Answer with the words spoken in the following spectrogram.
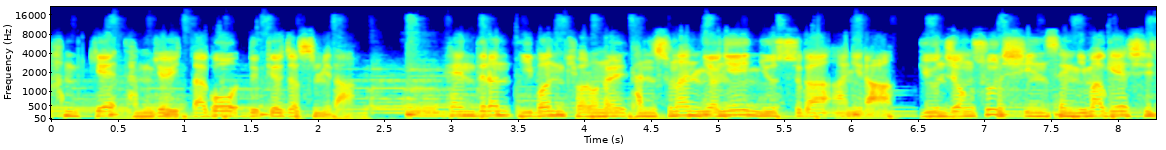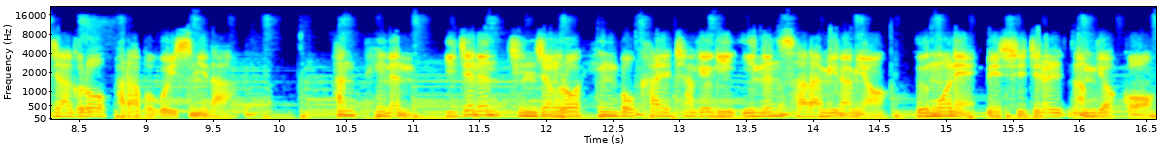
함께 담겨 있다고 느껴졌습니다. 팬들은 이번 결혼을 단순한 연예의 뉴스가 아니라 윤정수 신생림학의 시작으로 바라보고 있습니다. 한 팬은 이제는 진정으로 행복할 자격이 있는 사람이라며 응원의 메시지를 남겼고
